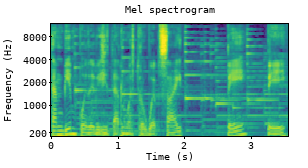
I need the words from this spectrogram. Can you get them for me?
También puede visitar nuestro website ppvida.com.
